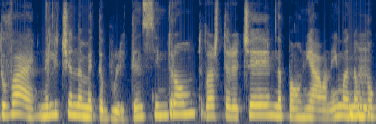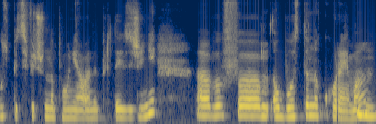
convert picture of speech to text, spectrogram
Това е наличие на метаболитен синдром, това ще рече напълняване. Има едно mm-hmm. много специфично напълняване при тези жени а, в а, областта на корема. Mm-hmm.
